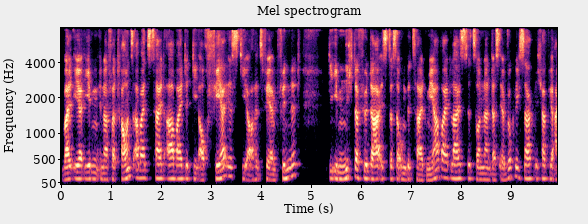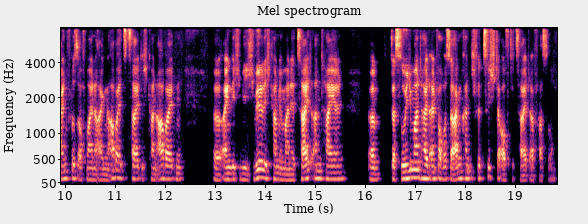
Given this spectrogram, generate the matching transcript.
weil er eben in einer Vertrauensarbeitszeit arbeitet, die auch fair ist, die er als fair empfindet, die eben nicht dafür da ist, dass er unbezahlt Mehrarbeit leistet, sondern dass er wirklich sagt, ich habe hier Einfluss auf meine eigene Arbeitszeit, ich kann arbeiten äh, eigentlich wie ich will, ich kann mir meine Zeit anteilen, äh, dass so jemand halt einfach auch sagen kann, ich verzichte auf die Zeiterfassung.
